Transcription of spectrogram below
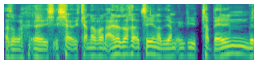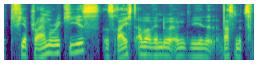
Also äh, ich, ich, ich kann davon eine Sache erzählen. Also die haben irgendwie Tabellen mit vier Primary Keys. Es reicht aber, wenn du irgendwie was mit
